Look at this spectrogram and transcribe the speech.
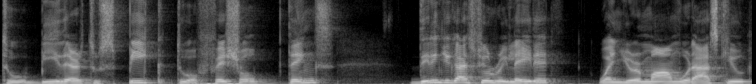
to be there to speak to official things didn't you guys feel related when your mom would ask you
